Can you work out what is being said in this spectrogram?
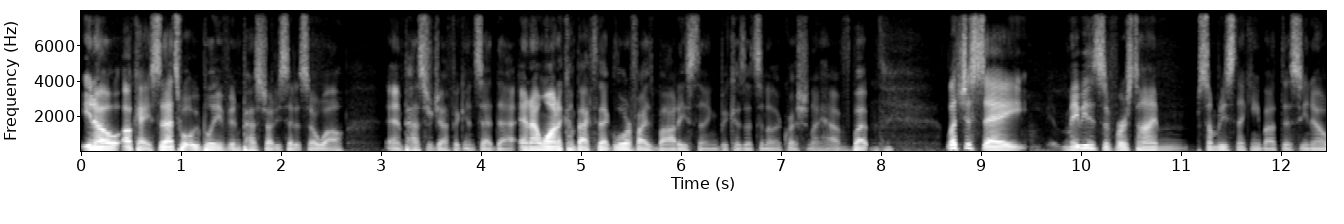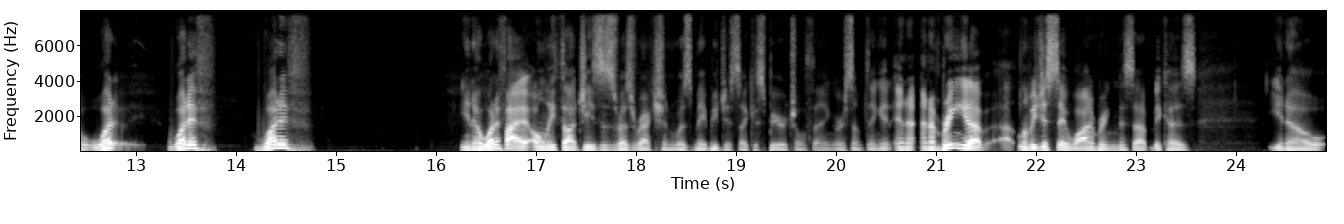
you know, okay, so that's what we believe. And Pastor Jody said it so well, and Pastor Jeff again said that. And I want to come back to that glorified bodies thing because that's another question I have. But Mhm. let's just say maybe this is the first time somebody's thinking about this. You know, what what if what if you know what if I only thought Jesus' resurrection was maybe just like a spiritual thing or something? And and and I'm bringing it up. Uh, let me just say why I'm bringing this up because you know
